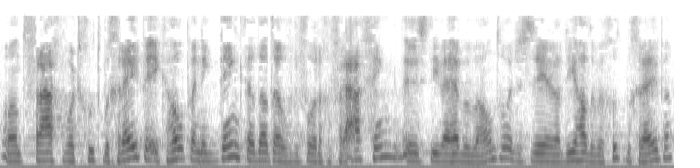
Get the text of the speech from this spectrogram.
want vraag wordt goed begrepen. Ik hoop en ik denk dat dat over de vorige vraag ging, dus die wij hebben beantwoord, dus die, die hadden we goed begrepen.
